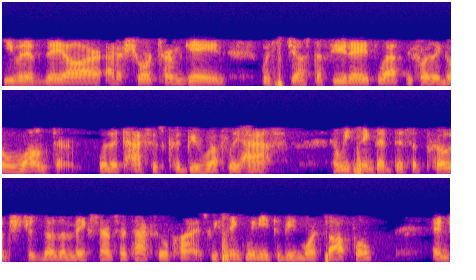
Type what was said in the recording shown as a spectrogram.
even if they are at a short-term gain with just a few days left before they go long-term, where the taxes could be roughly half. And we think that this approach just doesn't make sense for taxable clients. We think we need to be more thoughtful and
